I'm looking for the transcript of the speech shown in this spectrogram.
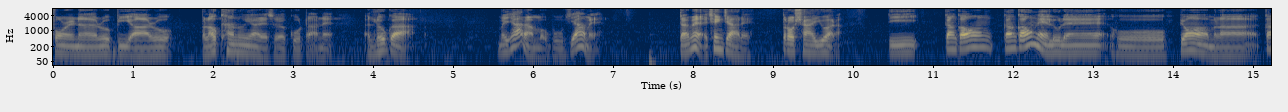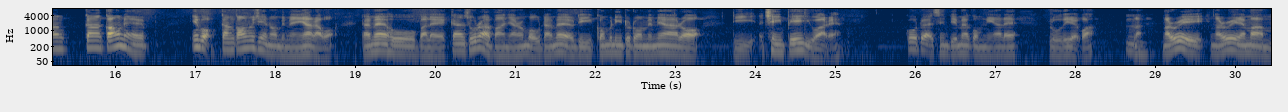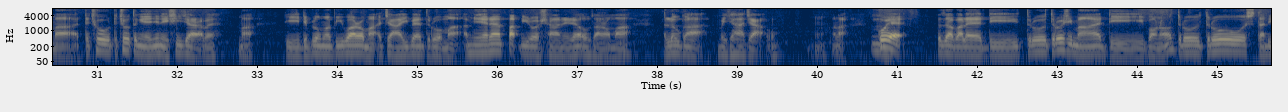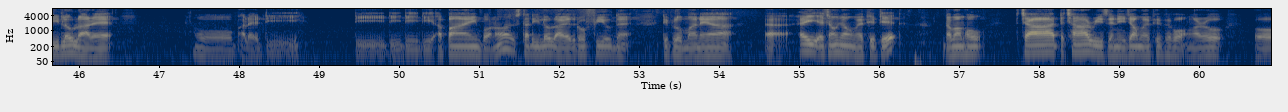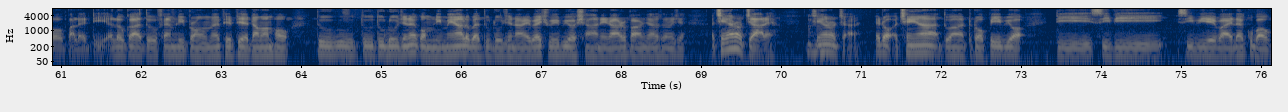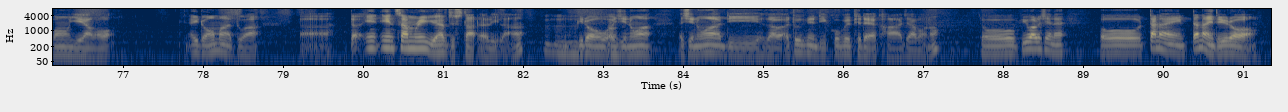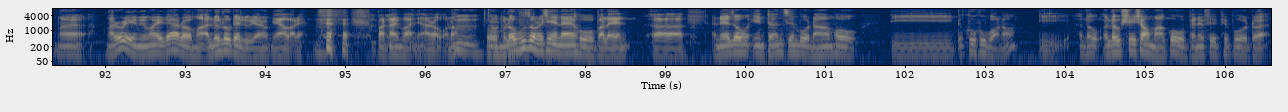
foreigner တို့ PR တို့ဘယ် လောက်ခန်းလို့ရတယ်ဆိုတော့ quota နဲ့အလုတ်ကမရတာမဟုတ်ဘူးရမယ်ဒါပေမဲ့အချိန်ကြာတယ်တော်တော်ရှာယူရတာဒီကံကောင်းကံကောင်းတယ်လို့လည်းဟိုပြောရမလားကံကံကောင်းတယ်အင်းပေါ့ကံကောင်းလို့ရှိရင်တော့မြန်မြန်ရတာပေါ့ဒါပေမဲ့ဟိုဗာလဲကန်ဆိုးတာဘာညာတော့မဟုတ်ဘူးဒါပေမဲ့ဒီ company တော်တော်များများကတော့ဒီအချိန်ပေးယူရတယ်ကိုယ့်အတွက်အဆင်ပြေမဲ့ company ကလည်းဘယ်လိုသေးတယ်ကွာ ဟုတ်လားငါတို့တွေငါတို့တွေထဲမှာမှာတချို့တချို့တငယ်ချင်းတွေရှိကြတာပဲမှာဒီ diploma ပြီးသွားတော့မှအကြာကြီးပဲသူတို့မှအမြဲတမ်းပတ်ပြီးတော့ရှာနေတဲ့ဥစ္စာတော့မှအလုပ်ကမရကြဘူးဟုတ်လားကိုယ့်ရဲ့ဥစ္စာဗာလဲဒီသူတို့သူတို့ရှိမှဒီပေါ့နော်သူတို့သူတို့ study လုပ်လာတဲ့ဟိုဗာလဲဒီဒီဒီဒီဒီအပိုင်းပေါ့နော် study လုပ်လာတဲ့သူတို့ field နဲ့ diploma နဲ့ကအဲအဲ့ဒီအကြောင်းကြောင့်ပဲဖြစ်ဖြစ်ဒါမှမဟုတ်တ ခြားတခြား reason တွေအကြောင်းပဲဖြစ်ဖြစ်ပေါ့ငါတို့ဟိုဗာလဲဒီအလောက်ကသူ family problem ပဲဖြစ်ဖြစ်ဒါမှမဟုတ်သူသူသူလိုချင်တဲ့ company မရလို့ပဲသူလိုချင်တာတွေပဲရွှေ့ပြီးတော့ရှာနေတာတို့ပါညာဆိုလို့ရှိရင်အချင်းကတော့ကြာတယ်အချင်းကတော့ကြာတယ်အဲ့တော့အချင်းကသူကတော်တော်ပေးပြီးတော့ဒီ CV CV တွေပါလဲကိုပေါ့ကောင်းရေးရမှာပေါ့အဲ့တော့မှသူကအာ in in summary you have to start early လားပြီးတော့ဟိုအရင်တော့အရင်တော့ဒီဟိုအထူးသဖြင့်ဒီ covid ဖြစ်တဲ့အခါကြပါတော့ ဟိုပြီးသွားလို့ရှိရင်လည်းဟိုတက်နိုင်တက်နိုင်သေးတော့ငါငါတို့တွေမြန်မာတွေတက်တော့မှအလုပ်လုပ်တဲ့လူတွေကတော့များပါတယ်ပါတိုင်းပါညာတော့ဗောနော်ဟိုမလုပ်ဘူးဆိုလို့ရှိရင်လည်းဟိုဗာလဲအာအနည်းဆုံး intern ဆင်းဖို့ဒါမှမဟုတ်ဒီတခုခုပေါ့နော်ဒီအလုပ်အလုပ်ရှေ့လျှောက်မှာကိုယ့်ကို benefit ဖြစ်ဖို့အတွက်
